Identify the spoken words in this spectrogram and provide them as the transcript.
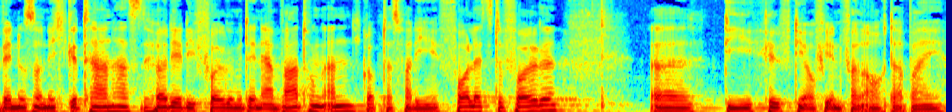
wenn du es noch nicht getan hast, hör dir die Folge mit den Erwartungen an. Ich glaube, das war die vorletzte Folge. Äh, die hilft dir auf jeden Fall auch dabei,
